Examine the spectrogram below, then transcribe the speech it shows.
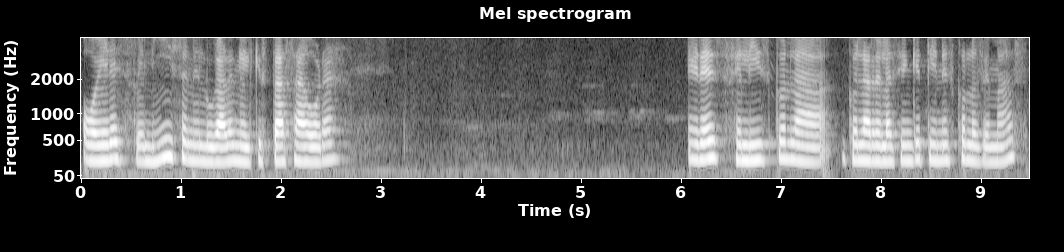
o eres feliz en el lugar en el que estás ahora? ¿Eres feliz con la, con la relación que tienes con los demás?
